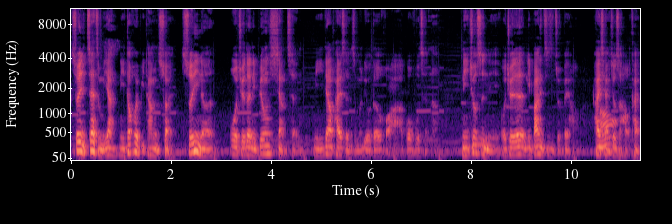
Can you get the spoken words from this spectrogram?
所以再怎么样，你都会比他们帅。所以呢，我觉得你不用想成你一定要拍成什么刘德华、啊、郭富城啊，你就是你。我觉得你把你自己准备好，拍起来就是好看。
